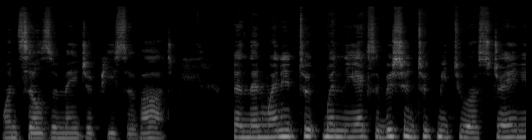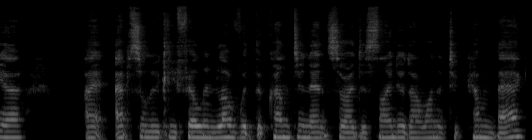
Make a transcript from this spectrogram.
one sells a major piece of art. And then when it took when the exhibition took me to Australia, I absolutely fell in love with the continent. So I decided I wanted to come back.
